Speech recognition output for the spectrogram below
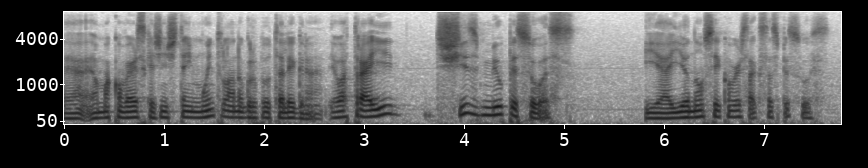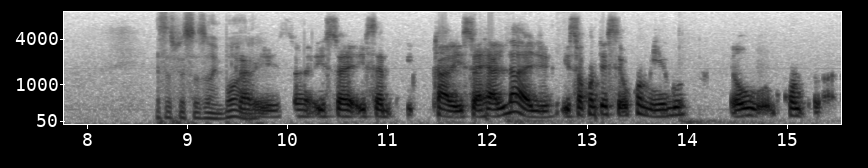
É, é uma conversa que a gente tem muito lá no grupo do Telegram. Eu atraí X mil pessoas. E aí eu não sei conversar com essas pessoas. Essas pessoas vão embora? Cara, isso é, isso é, isso é, cara, isso é realidade. Isso aconteceu comigo. Eu,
